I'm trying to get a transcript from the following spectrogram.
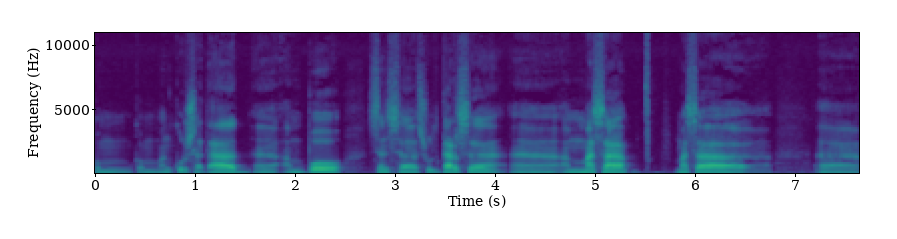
com, com encursetat, eh, amb por, sense soltar-se, eh, amb massa, massa eh,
